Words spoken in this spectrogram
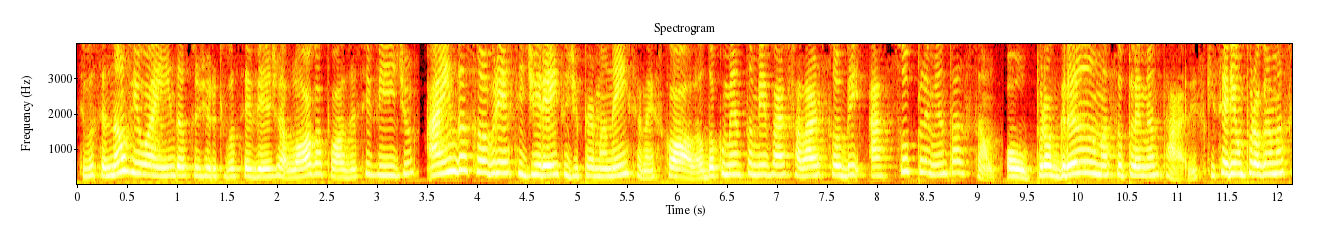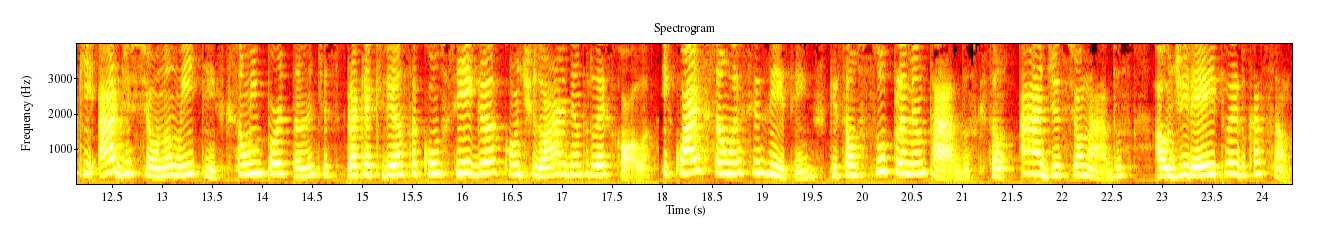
Se você não viu ainda, sugiro que você veja logo após esse vídeo. Ainda sobre esse direito de permanência na escola, o documento também vai falar sobre a suplementação ou programas suplementares, que seriam programas que adicionam itens que são importantes para que a criança consiga continuar dentro da escola. E quais são esses esses itens que são suplementados, que são adicionados ao direito à educação:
